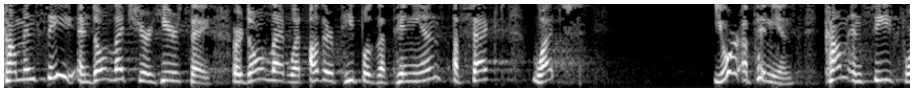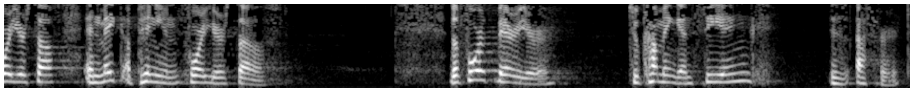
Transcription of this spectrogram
come and see. And don't let your hearsay or don't let what other people's opinions affect what? Your opinions. Come and see for yourself and make opinion for yourself. The fourth barrier to coming and seeing is effort.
